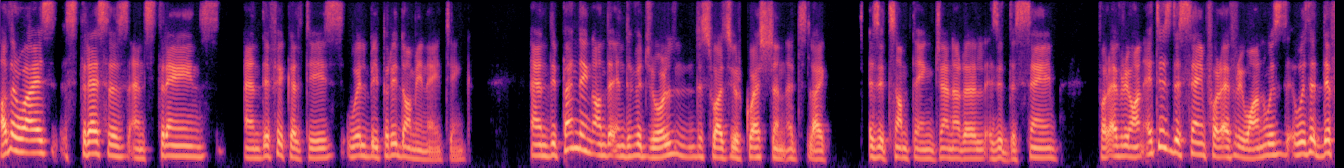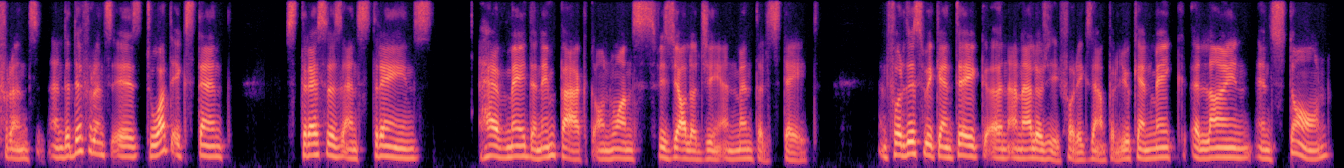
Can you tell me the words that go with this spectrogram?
Otherwise, stresses and strains and difficulties will be predominating. And depending on the individual, this was your question, it's like is it something general? Is it the same for everyone. It is the same for everyone with, with a difference. And the difference is to what extent stresses and strains have made an impact on one's physiology and mental state. And for this, we can take an analogy, for example. You can make a line in stone,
